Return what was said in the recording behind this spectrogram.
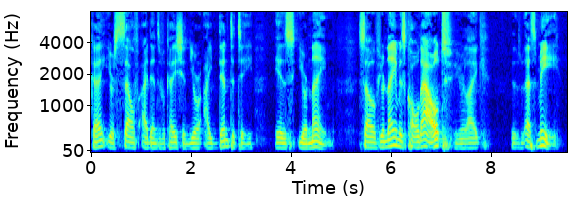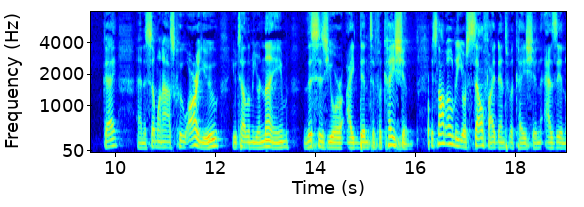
Okay, your self identification, your identity is your name. So if your name is called out, you're like, That's me. Okay? And if someone asks, Who are you? you tell them your name. This is your identification. It's not only your self identification, as in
